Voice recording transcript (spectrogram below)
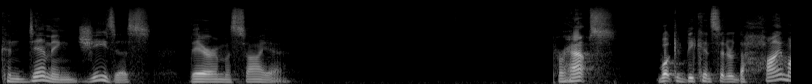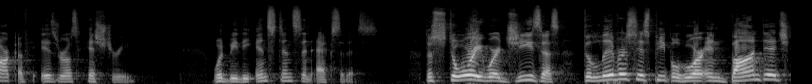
condemning Jesus, their Messiah. Perhaps what could be considered the high mark of Israel's history would be the instance in Exodus. The story where Jesus delivers his people who are in bondage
